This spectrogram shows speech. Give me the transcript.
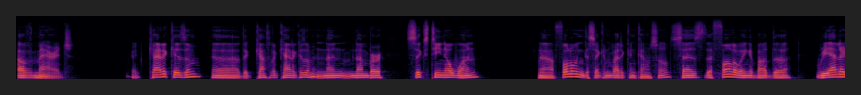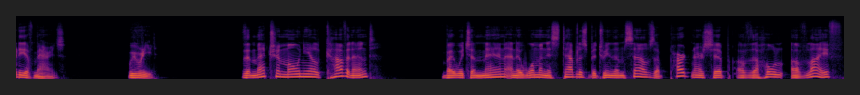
of marriage? Right? Catechism, uh, the Catholic Catechism, in number 1601, uh, following the Second Vatican Council, says the following about the reality of marriage. We read The matrimonial covenant by which a man and a woman establish between themselves a partnership of the whole of life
